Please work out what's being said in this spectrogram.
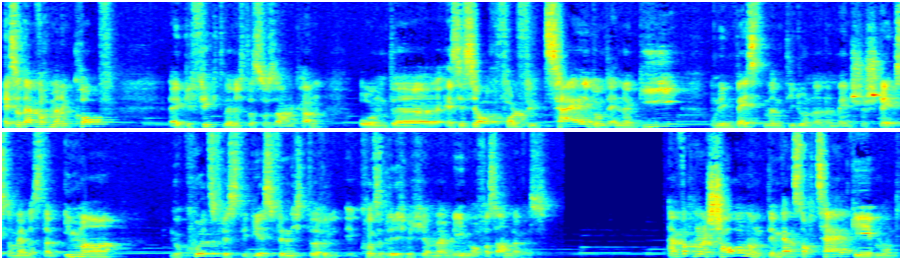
Es hat einfach meinen Kopf äh, gefickt, wenn ich das so sagen kann. Und äh, es ist ja auch voll viel Zeit und Energie und Investment, die du in einen Menschen steckst. Und wenn das dann immer nur kurzfristig ist, finde ich, da konzentriere ich mich in meinem Leben auf was anderes. Einfach mal schauen und dem Ganzen noch Zeit geben und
